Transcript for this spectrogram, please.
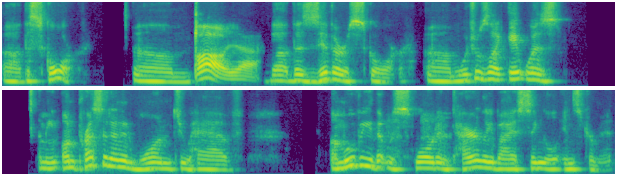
uh, the score. Um, oh yeah, the the zither score, um, which was like it was, I mean, unprecedented one to have a movie that was scored entirely by a single instrument,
